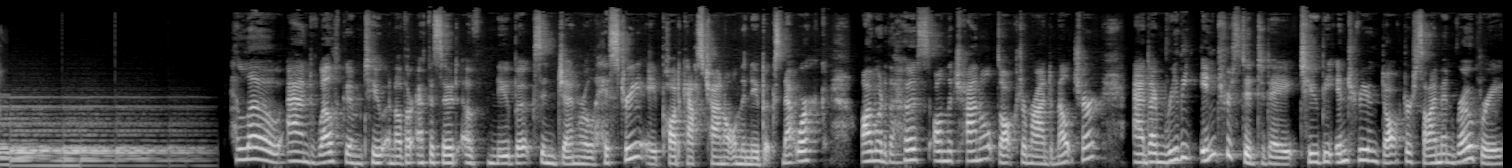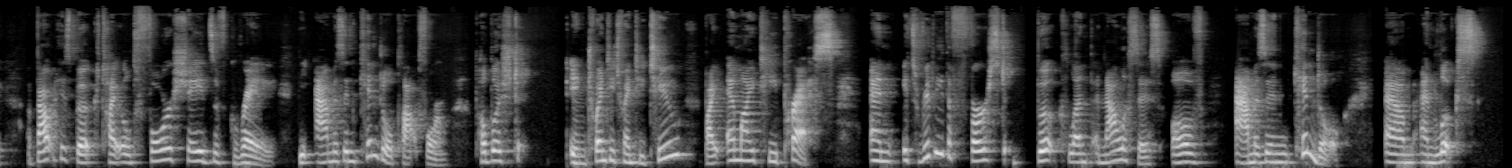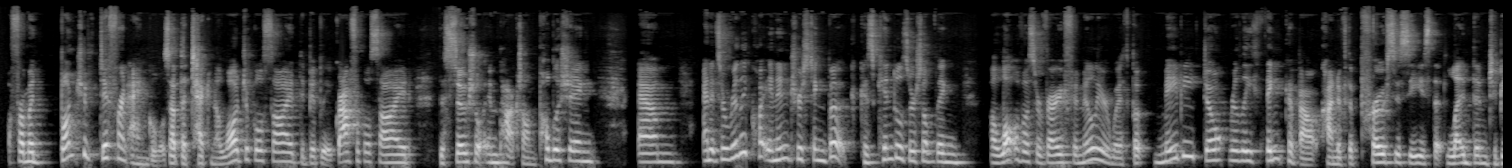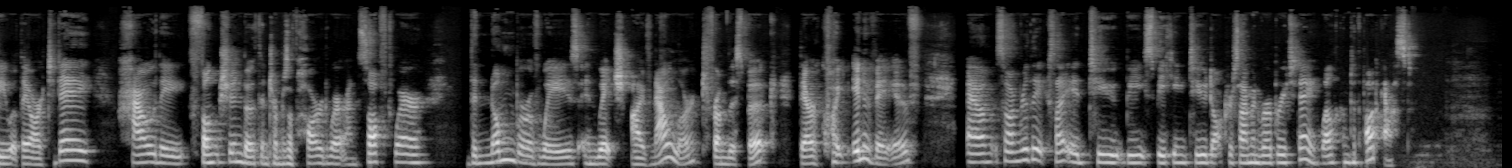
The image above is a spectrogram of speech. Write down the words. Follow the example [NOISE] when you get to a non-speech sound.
Hello, and welcome to another episode of New Books in General History, a podcast channel on the New Books Network. I'm one of the hosts on the channel, Dr. Miranda Melcher, and I'm really interested today to be interviewing Dr. Simon Rowberry about his book titled Four Shades of Grey The Amazon Kindle Platform, published in 2022 by MIT Press. And it's really the first book length analysis of Amazon Kindle um, and looks from a bunch of different angles at the technological side, the bibliographical side, the social impact on publishing. Um, and it's a really quite an interesting book because Kindles are something a lot of us are very familiar with, but maybe don't really think about kind of the processes that led them to be what they are today, how they function, both in terms of hardware and software, the number of ways in which I've now learned from this book. They're quite innovative. Um, so I'm really excited to be speaking to Dr. Simon Rowberry today. Welcome to the podcast.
